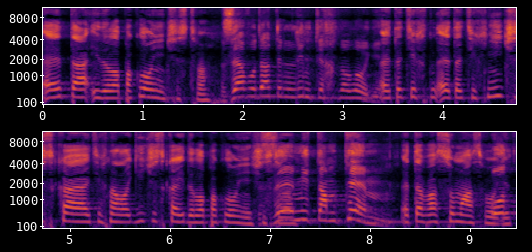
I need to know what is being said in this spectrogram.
Это идолопоклонничество. Это, тех, это техническое, технологическое идолопоклонничество. Это вас с ума сводит.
